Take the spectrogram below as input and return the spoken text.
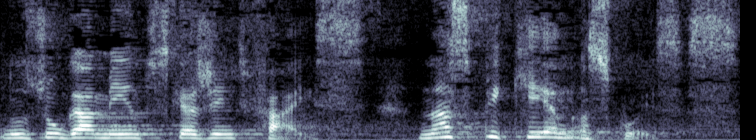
nos julgamentos que a gente faz, nas pequenas coisas,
